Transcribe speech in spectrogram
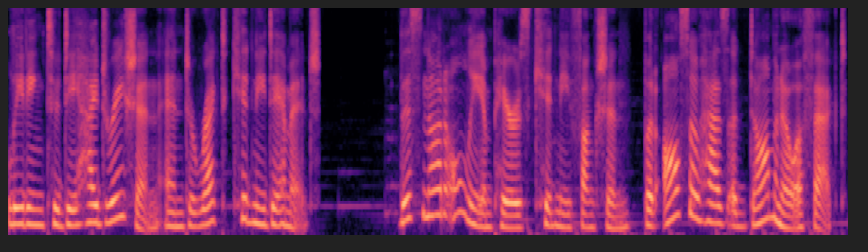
leading to dehydration and direct kidney damage. This not only impairs kidney function, but also has a domino effect,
